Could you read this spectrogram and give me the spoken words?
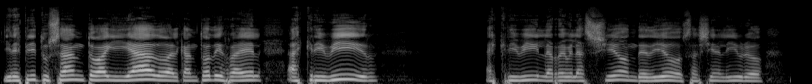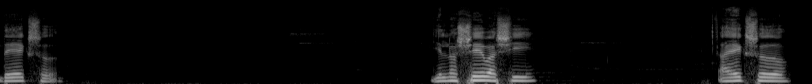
Y el Espíritu Santo ha guiado al cantor de Israel a escribir a escribir la revelación de Dios allí en el libro de Éxodo. Y Él nos lleva allí a Éxodo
